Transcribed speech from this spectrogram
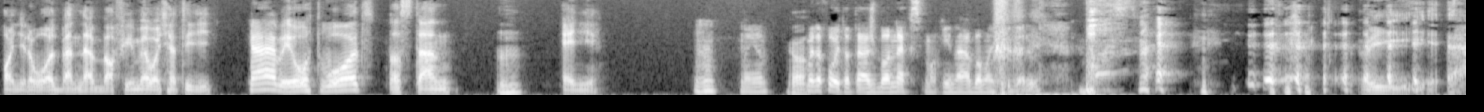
annyira volt benne ebbe a filmbe, vagy hát így, így kb. ott volt, aztán Uh-huh. ennyi. Uh-huh. Igen. Ja. Majd a folytatásban, Next Machinában majd kiderül. Yeah.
